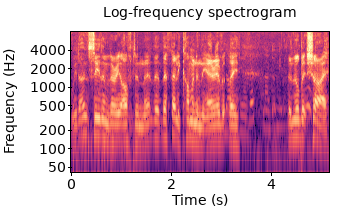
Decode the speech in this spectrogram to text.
We don't see them very often. They're, they're, fairly common in the area, but they, they're a little bit shy.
